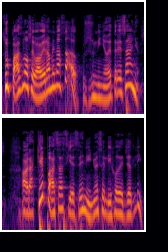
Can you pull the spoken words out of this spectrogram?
su paz no se va a ver amenazado, porque es un niño de tres años. Ahora, ¿qué pasa si ese niño es el hijo de Jet Li?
